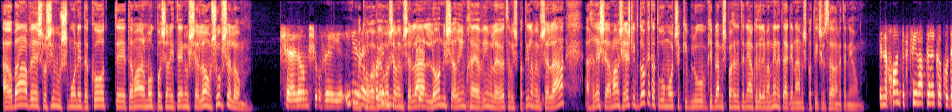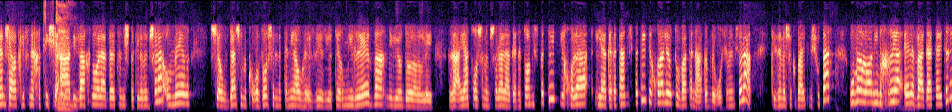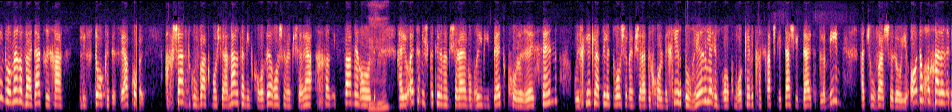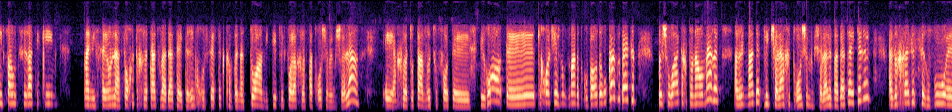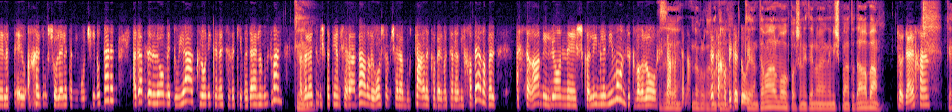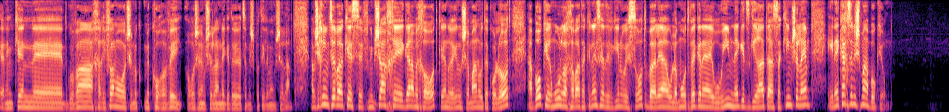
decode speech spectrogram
ארבע ושלושים ושמונה דקות, תמר אלמוג פרשניתנו, שלום, שוב שלום. שלום שוב, יאיר. מקורבי קודם... ראש הממשלה כן. לא נשארים חייבים ליועץ המשפטי לממשלה, אחרי שאמר שיש לבדוק את התרומות שקיבלה משפחת נתניהו כדי לממן את ההגנה המשפטית של שרה נתניהו. נכון, תקציר הפרק הקודם שרק לפני חצי שעה כן. דיווחנו עליו היועץ המשפטי לממשלה, אומר שהעובדה שמקורבו של נתניהו העביר יותר מרבע מיליון דולר לרעיית ראש הממשלה להגנתו המשפטית, יכולה, להגנתה המשפטית יכולה להיות טובת הנאה גם לראש הממשלה. כי זה משק בית משותף, הוא אומר לו, אני מכריע, אלה ועדת ההיתרים, ואומר, הוועדה צריכה לבדוק את זה, זה הכל. עכשיו תגובה, כמו שאמרת, ממקורבי ראש הממשלה, חריפה מאוד. Mm-hmm. היועץ המשפטי לממשלה, הם אומרים, איבד כל רסן, הוא החליט להפיל את ראש הממשלה בכל מחיר, דוהר לעברו כמו רכבת חסרת שליטה שאיבדה את הבלמים. התשובה שלו היא עוד הוכחה לרדיפה ותפירת תיקים. הניסיון להפוך את החלטת ועדת ההיתרים חושף את כוונתו האמיתית לפעול להחלפת ראש הממשלה, החלטותיו רצופות אה, סתירות, אה, ככל שיש לנו זמן התגובה עוד ארוכה, ובעצם בשורה התחתונה אומרת, הרי מנדלבליט שלח את ראש הממשלה לוועדת ההיתרים, אז אחרי זה סירבו, אחרי זה הוא שולל את המימון שהיא נותנת. אגב, זה לא מדויק, לא ניכנס לזה כי ודאי אין לנו זמן, כן. אבל היועץ המשפטי לממשלה אמר, לראש הממשלה מותר לקבל מתנה מחבר, אבל עשרה מיליון שקלים למימון זה כבר לא זה סתם מתנה. לא זה מתנה. ככה בגדול. כן, תמר אלמוג, פרשניתנו לענייני משפט, תודה רבה. תודה לך. כן, אם כן, אה, תגובה חריפה מאוד של מקורבי ראש הממשלה נגד היועץ המשפטי לממשלה. ממשיכים עם צבע הכסף. נמשך אה, גל המחאות, כן, ראינו, שמענו את הקולות. הבוקר מול רחבת הכנסת הפגינו עשרות בעלי האולמות וגני האירועים נגד סגירת העסקים שלהם. הנה כך זה נשמע הבוקר.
